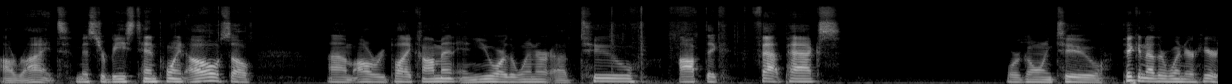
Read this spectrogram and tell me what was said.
All right, Mr. Beast 10.0. So um, I'll reply comment, and you are the winner of two optic fat packs. We're going to pick another winner here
